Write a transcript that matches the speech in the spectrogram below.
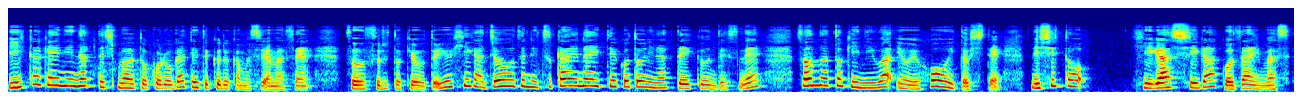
いい加減になってしまうところが出てくるかもしれません。そうすると今日という日が上手に使えないということになっていくんですね。そんな時には良い方位として西と東がございます。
